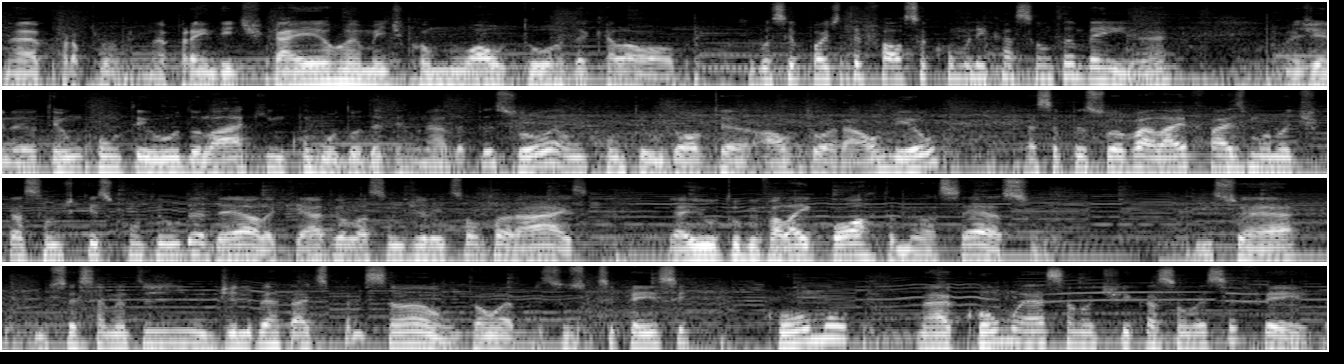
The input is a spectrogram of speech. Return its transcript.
né, para né, identificar eu realmente como o autor daquela obra. Porque você pode ter falsa comunicação também, né? Imagina, eu tenho um conteúdo lá que incomodou determinada pessoa, é um conteúdo autoral meu, essa pessoa vai lá e faz uma notificação de que esse conteúdo é dela, que é a violação de direitos autorais, e aí o YouTube vai lá e corta meu acesso. Isso é um cerceamento de, de, liberdade de expressão. Então é preciso que se pense como, né, como essa notificação vai ser feita.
